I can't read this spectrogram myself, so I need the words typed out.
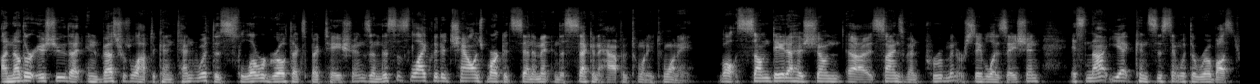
Another issue that investors will have to contend with is slower growth expectations, and this is likely to challenge market sentiment in the second half of 2020. While some data has shown uh, signs of improvement or stabilization, it's not yet consistent with the robust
